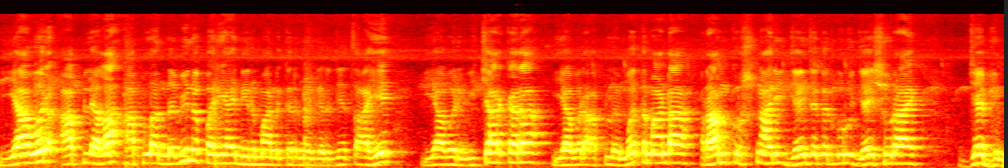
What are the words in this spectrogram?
यावर आपल्याला आपला नवीन पर्याय निर्माण करणं गरजेचं आहे. यावर विचार करा यावर आपलं मत मांडा. रामकृष्ण हरी जय जगद्गुरू जय शिवराय जय भीम.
